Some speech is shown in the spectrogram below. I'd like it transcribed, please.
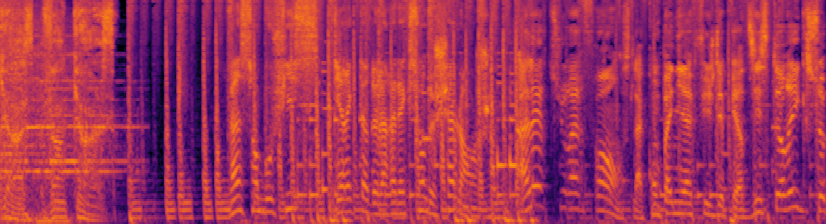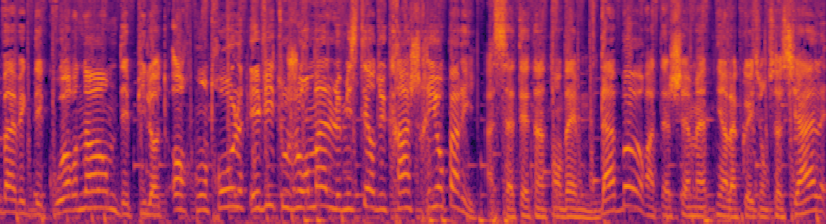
15 20 15. Vincent Beaufils, directeur de la rédaction de Challenge. Alerte sur Air France. La compagnie affiche des pertes historiques, se bat avec des coûts hors normes, des pilotes hors contrôle et vit toujours mal le mystère du crash Rio-Paris. À sa tête, un tandem d'abord attaché à maintenir la cohésion sociale.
